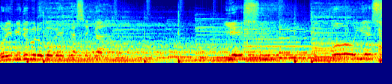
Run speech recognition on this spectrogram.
우리 믿음으로 고백하실까요? 예수 오 예수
